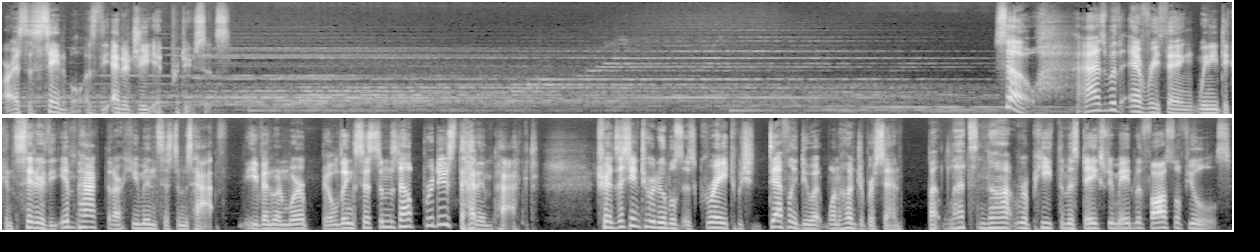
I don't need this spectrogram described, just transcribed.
are as sustainable as the energy it produces. So, as with everything, we need to consider the impact that our human systems have, even when we're building systems to help reduce that impact. Transitioning to renewables is great. We should definitely do it 100%. But let's not repeat the mistakes we made with fossil fuels.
